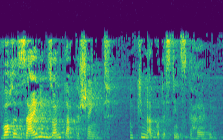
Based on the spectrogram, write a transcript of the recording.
Woche seinen Sonntag geschenkt und Kindergottesdienst gehalten.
